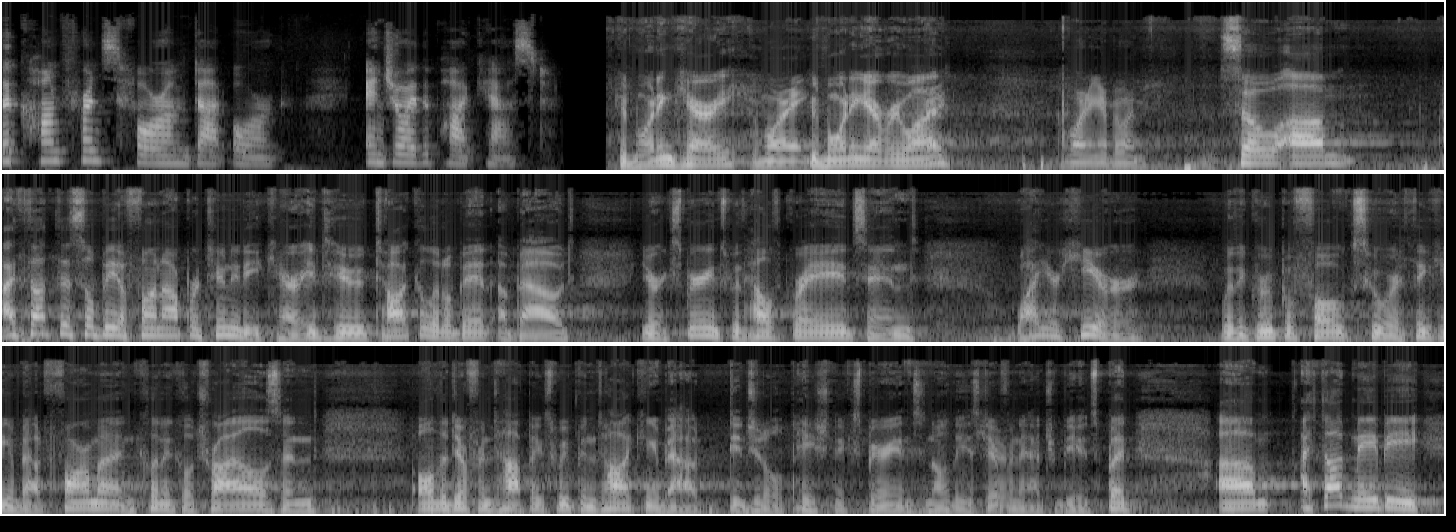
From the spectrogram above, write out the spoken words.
theconferenceforum.org. Enjoy the podcast. Good morning, Kerry. Good morning. Good morning, everyone. Good morning, everyone. So, um, I thought this will be a fun opportunity, Kerry, to talk a little bit about your experience with Healthgrades and why you're here with a group of folks who are thinking about pharma and clinical trials and all the different topics we've been talking about digital patient experience and all these sure. different attributes. But um, I thought maybe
